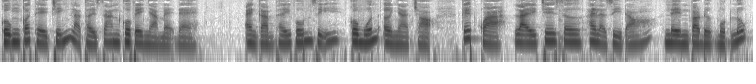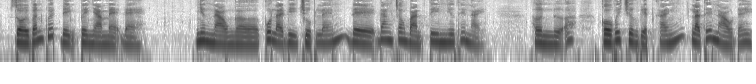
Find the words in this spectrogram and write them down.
cũng có thể chính là thời gian cô về nhà mẹ đẻ. Anh cảm thấy vốn dĩ cô muốn ở nhà trọ, kết quả lại chê sơ hay là gì đó nên vào được một lúc rồi vẫn quyết định về nhà mẹ đẻ. Nhưng nào ngờ cô lại bị chụp lén để đăng trong bản tin như thế này. Hơn nữa, cô với Trương Việt Khánh là thế nào đây?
